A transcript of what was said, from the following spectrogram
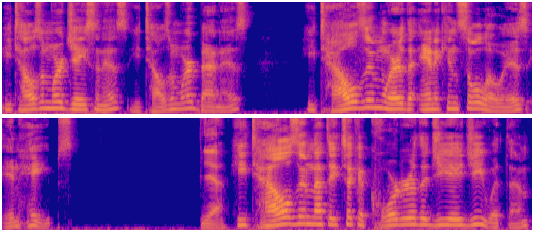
He tells him where Jacen is, he tells him where Ben is, he tells him where the Anakin Solo is in Hapes. Yeah. He tells him that they took a quarter of the GAG with them.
